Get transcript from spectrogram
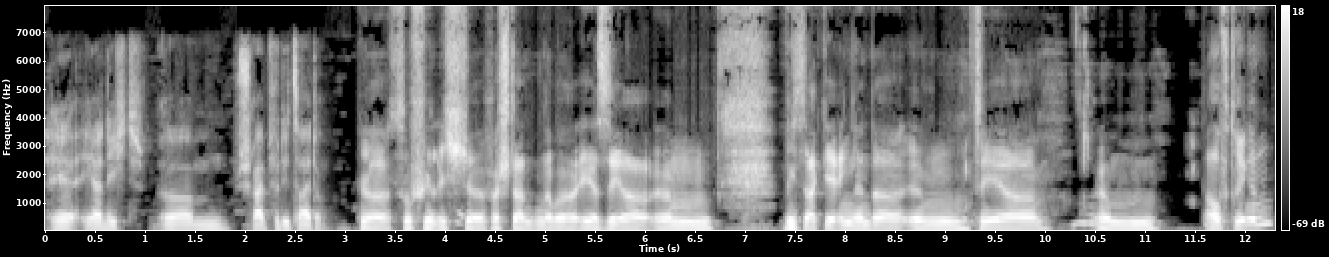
eher, eher nicht. Ähm, schreibt für die Zeitung. Ja, so viel ich äh, verstanden, aber eher sehr, ähm, wie sagt ihr Engländer, ähm, sehr ähm, aufdringen.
